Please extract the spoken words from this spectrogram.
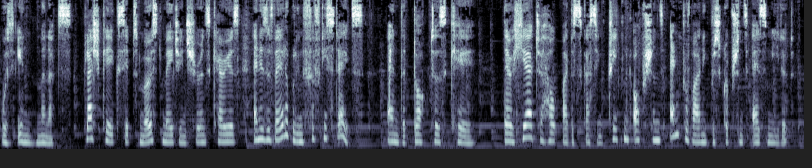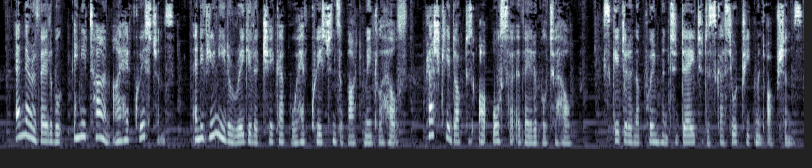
within minutes. PlushCare accepts most major insurance carriers and is available in 50 states. And the doctors care. They're here to help by discussing treatment options and providing prescriptions as needed. And they're available anytime I have questions. And if you need a regular checkup or have questions about mental health, PlushCare doctors are also available to help. Schedule an appointment today to discuss your treatment options.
